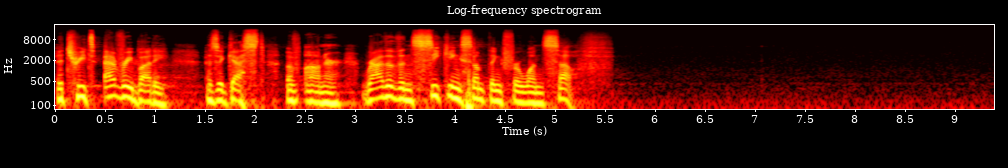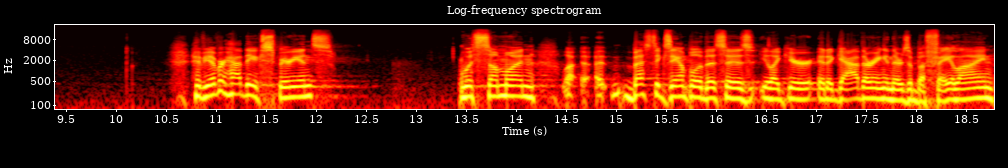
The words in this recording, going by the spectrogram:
It treats everybody as a guest of honor rather than seeking something for oneself. Have you ever had the experience with someone uh, best example of this is like you're at a gathering and there's a buffet line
